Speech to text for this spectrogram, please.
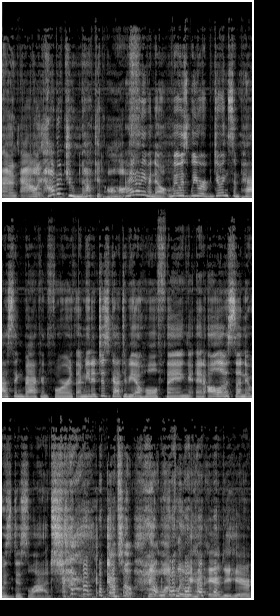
And Allie, how did you knock it off? I don't even know. It was we were doing some passing back and forth. I mean, it just got to be a whole thing, and all of a sudden it was dislodged. and so, you know, luckily we had Andy here,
